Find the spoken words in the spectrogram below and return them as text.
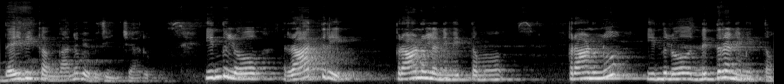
దైవికంగాను విభజించారు. ఇందులో రాత్రి ప్రాణుల నిమిత్తము ప్రాణులు ఇందులో నిద్ర నిమిత్తం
